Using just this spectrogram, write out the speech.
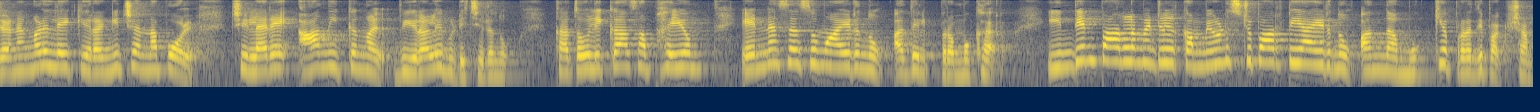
ജനങ്ങളിലേക്ക് ഇറങ്ങിച്ചെന്നപ്പോൾ ചിലരെ ആ നീക്കങ്ങൾ വിരളി പിടിച്ചിരുന്നു. കത്തോലിക്ക സഭയും എൻ എസ് എസുമായിരുന്നു അതിൽ പ്രമുഖർ. ഇന്ത്യൻ പാർലമെന്റിൽ കമ്മ്യൂണിസ്റ്റ് പാർട്ടിയായിരുന്നു അന്ന് മുഖ്യ പ്രതിപക്ഷം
